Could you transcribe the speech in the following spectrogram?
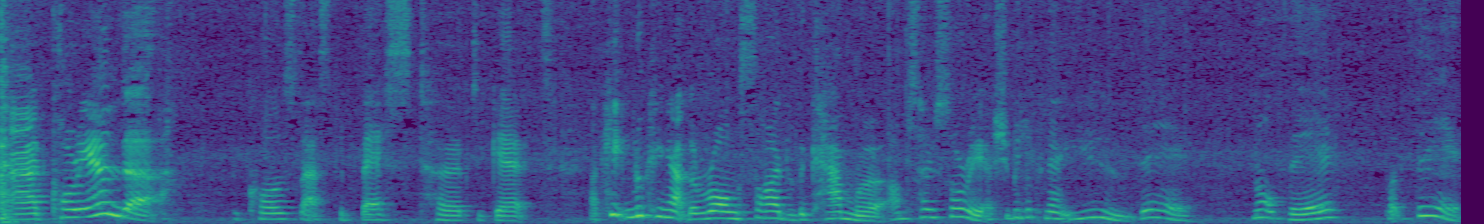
add coriander because that's the best herb to get I keep looking at the wrong side of the camera. I'm so sorry. I should be looking at you. There. Not there, but there.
